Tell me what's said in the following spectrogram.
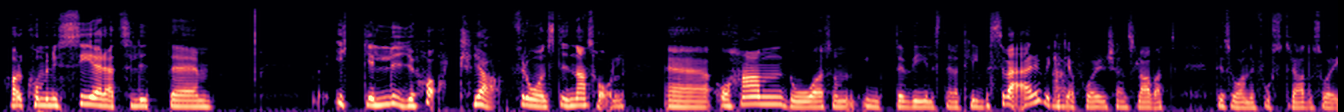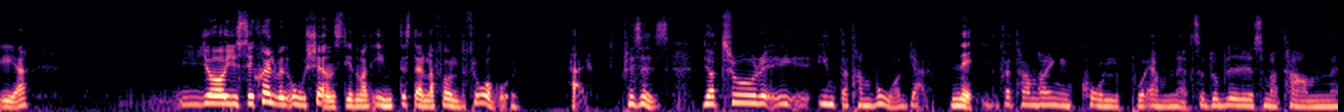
har kommunicerats lite eh, icke lyhört ja. från Stinas håll. Eh, och han då som inte vill ställa till besvär, vilket Ja. jag får en känsla av att det är så han är fostrad och så det är. Gör ju sig själv en otjänst genom att inte ställa följdfrågor här. Precis. Jag tror inte att han vågar. Nej. För att han har ingen koll på ämnet. Så då blir det som att han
